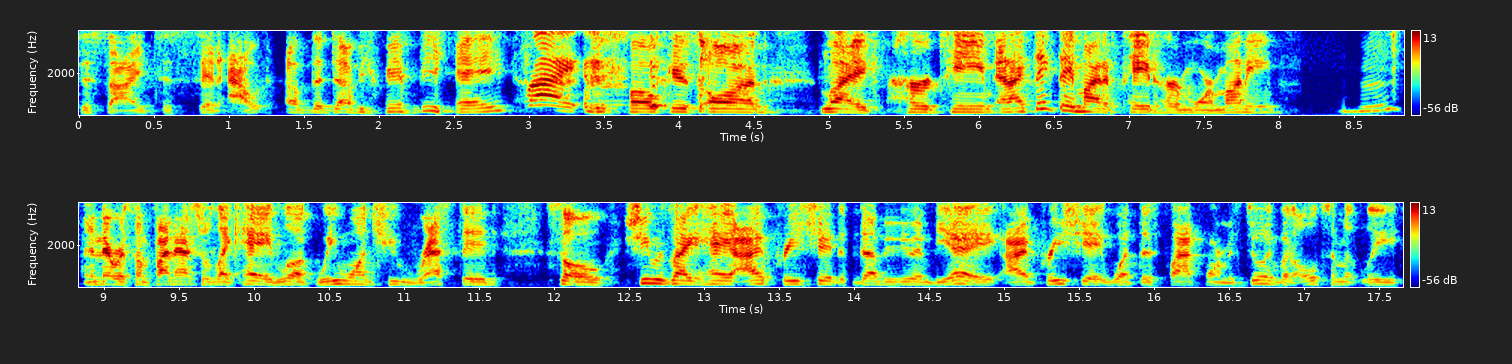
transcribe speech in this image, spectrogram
decide to sit out of the WNBA Right. to focus on like her team. And I think they might have paid her more money. Mhm. And there was some financials like, hey, look, we want you rested. So she was like, hey, I appreciate the WNBA. I appreciate what this platform is doing, but ultimately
